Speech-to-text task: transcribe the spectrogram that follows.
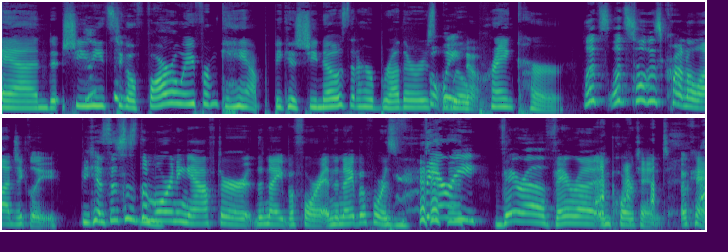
And she needs to go far away from camp because she knows that her brothers wait, will no. prank her. Let's let's tell this chronologically because this is the Hmm. morning after the night before, and the night before is very, vera, vera important. Okay,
